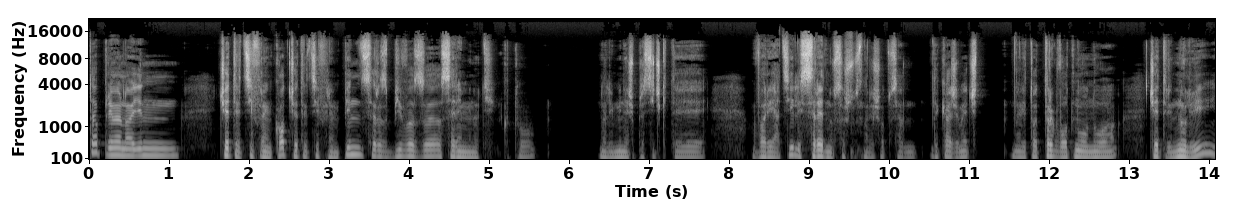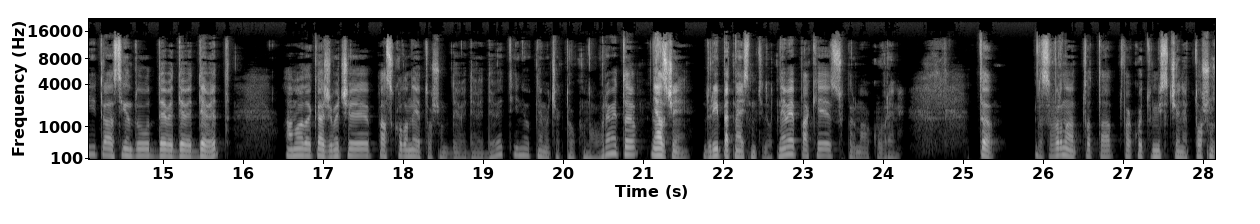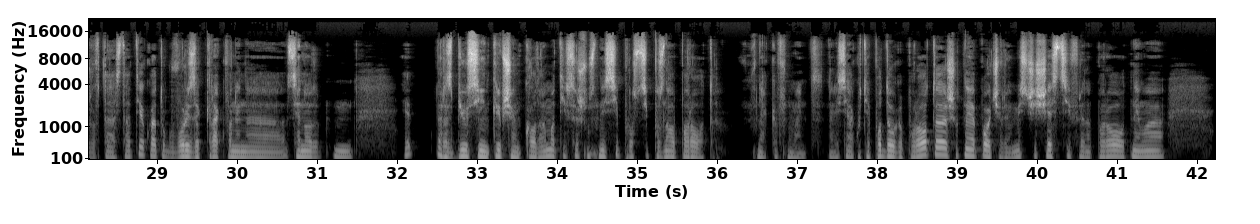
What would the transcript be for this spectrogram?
Та, примерно един 4-цифрен код, 4-цифрен пин се разбива за 7 минути, като нали, минеш през всичките вариации или средно всъщност, нали, защото сега да кажем, че нали, той тръгва от 004 нули и трябва да стигне до 999, ама да кажем, че паскода не е точно 999 и не отнема чак толкова много време. Та, няма значение. Дори 15 минути да отнеме, пак е супер малко време. Та, да се върна на това, това, това, което мисля, че е неточност в тази статия, която говори за кракване на с едно е, разбил си encryption кода, ама ти всъщност не си, просто си познал паролата в някакъв момент. Нали, сега, ако ти е по-дълга паролата, ще отнеме повече време. Мисля, че 6 цифри на парола отнема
